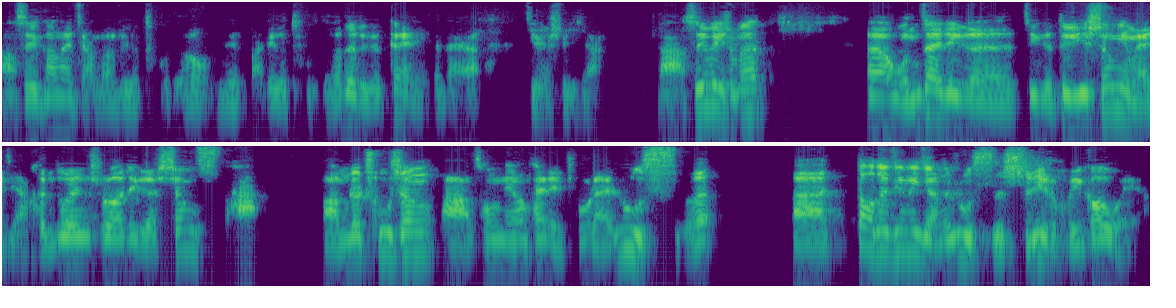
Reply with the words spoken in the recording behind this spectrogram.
啊。所以刚才讲到这个土德，我们把这个土德的这个概念跟大家解释一下啊。所以为什么？呃，我们在这个这个对于生命来讲，很多人说这个生死哈，啊，我们这出生啊，从娘胎里出来入死，啊，《道德经》里讲的入死，实际是回高维啊，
